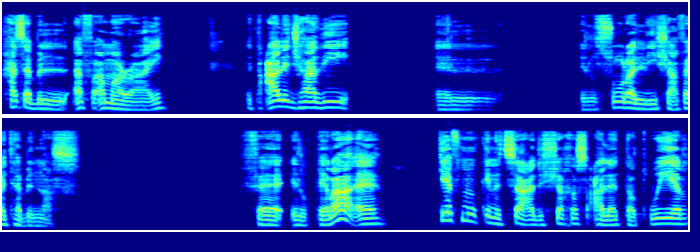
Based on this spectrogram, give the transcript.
حسب ال fMRI تعالج هذه الصورة اللي شافتها بالنص. فالقراءة كيف ممكن تساعد الشخص على تطوير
